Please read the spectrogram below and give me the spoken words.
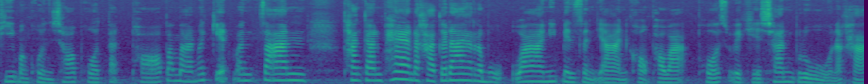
ที่บางคนชอบโพสต์ตัดพ้อประมาณว่าเกียรติวันจันทร์ ทางการแพทย์นะคะ ก็ได้ระบุว่านี่เป็นสัญญาณของภาวะ post vacation blue นะคะ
